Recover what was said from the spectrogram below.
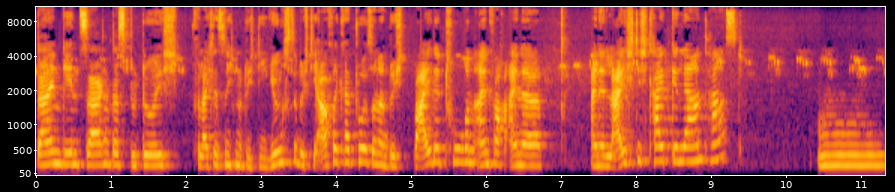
dahingehend sagen, dass du durch, vielleicht jetzt nicht nur durch die jüngste, durch die Afrika-Tour, sondern durch beide Touren einfach eine, eine Leichtigkeit gelernt hast? Mm,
